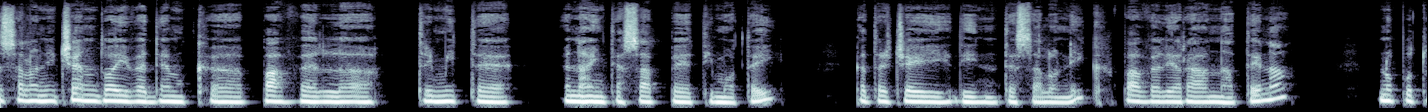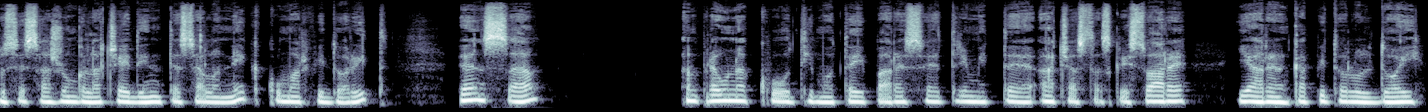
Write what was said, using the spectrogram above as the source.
În 1 Tesalonicen 2 vedem că Pavel uh, trimite înaintea sa pe Timotei către cei din Tesalonic. Pavel era în Atena, nu putuse să ajungă la cei din Tesalonic, cum ar fi dorit, însă împreună cu Timotei pare să trimite această scrisoare, iar în capitolul 2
